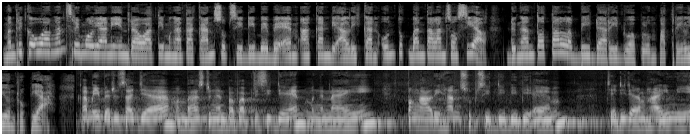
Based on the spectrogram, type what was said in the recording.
Menteri Keuangan Sri Mulyani Indrawati mengatakan subsidi BBM akan dialihkan untuk bantalan sosial dengan total lebih dari 24 triliun rupiah. Kami baru saja membahas dengan Bapak Presiden mengenai pengalihan subsidi BBM. Jadi dalam hal ini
